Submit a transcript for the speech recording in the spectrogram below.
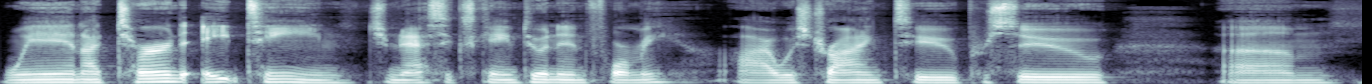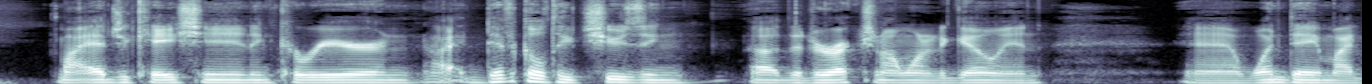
When I turned 18, gymnastics came to an end for me. I was trying to pursue um, my education and career, and I had difficulty choosing uh, the direction I wanted to go in. And one day, my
